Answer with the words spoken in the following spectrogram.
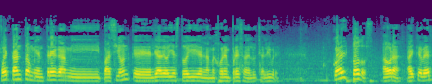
fue tanto mi entrega, mi pasión, que el día de hoy estoy en la mejor empresa de lucha libre. ¿Cuál? Todos. Ahora, hay que ver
